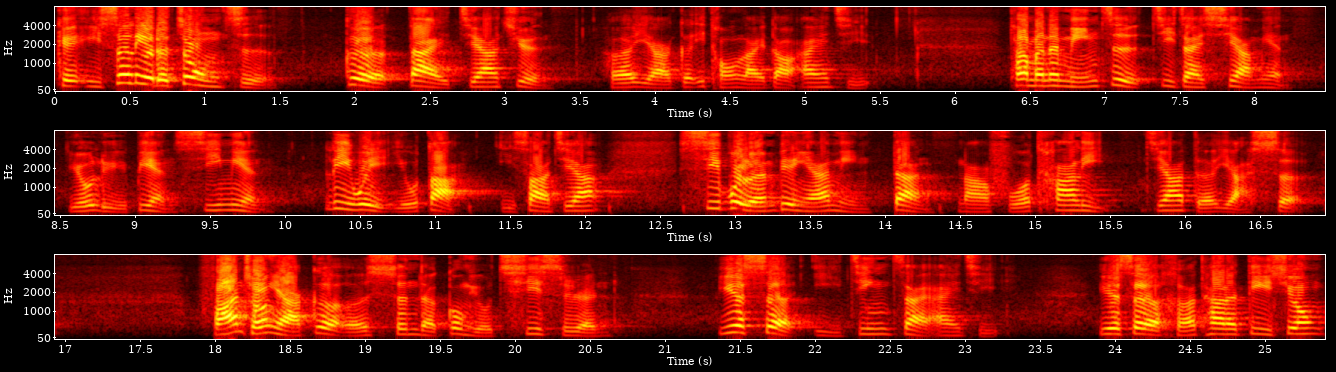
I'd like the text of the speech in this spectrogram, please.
给以色列的众子。各带家眷和雅各一同来到埃及，他们的名字记在下面：有吕便、西面、利位、犹大、以撒迦、西布伦、便雅敏、但、拿佛他利、加德、亚瑟。凡从雅各而生的共有七十人。约瑟已经在埃及，约瑟和他的弟兄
